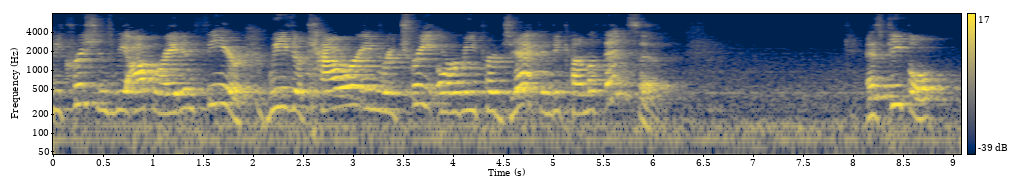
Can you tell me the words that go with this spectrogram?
we Christians, we operate in fear. We either cower in retreat or we project and become offensive. As people,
